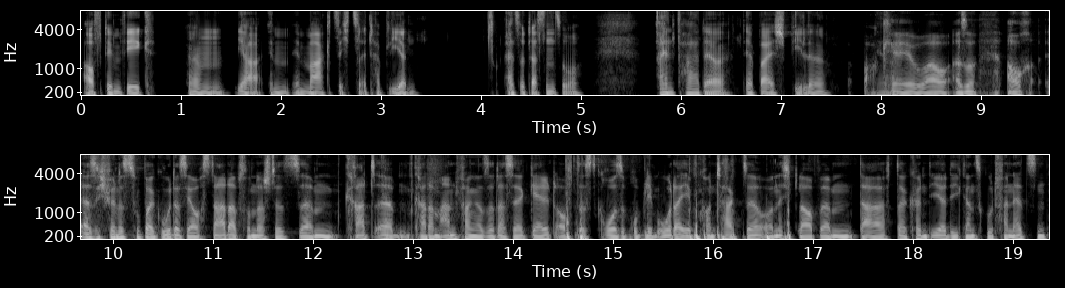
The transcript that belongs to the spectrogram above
auf dem Weg, ähm, ja, im, im Markt sich zu etablieren. Also das sind so ein paar der, der Beispiele. Okay, ja. wow. Also auch, also ich finde es super gut, dass ihr auch Startups unterstützt. Ähm, Gerade ähm, am Anfang, also dass ja Geld oft das große Problem oder eben Kontakte. Und ich glaube, ähm, da, da könnt ihr die ganz gut vernetzen.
